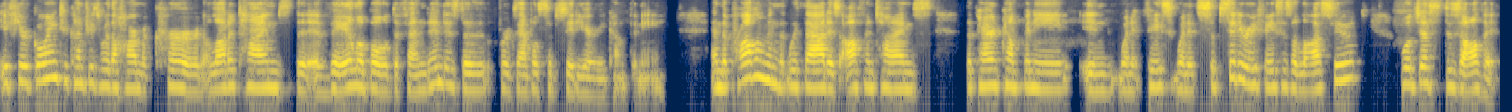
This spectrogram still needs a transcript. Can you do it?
if you're going to countries where the harm occurred, a lot of times the available defendant is the, for example, subsidiary company. And the problem with that is oftentimes the parent company in when it face when its subsidiary faces a lawsuit will just dissolve it,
